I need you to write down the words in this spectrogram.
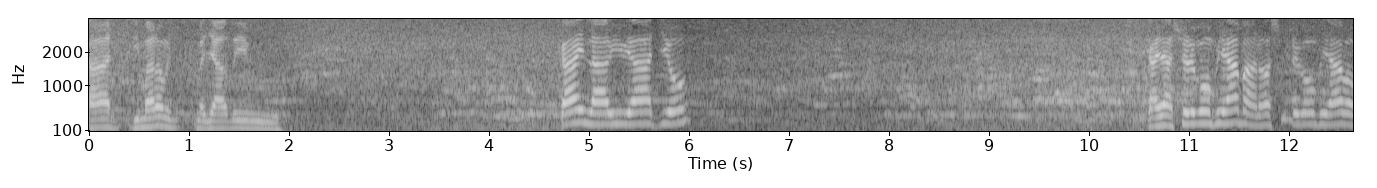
အာဒီမှာတော့မရောက်သေးဘူးကိုင်းလာပြီဗျာကျုံ ကာယရွှေတကုံဖျားပါနော်ရွှေတကုံဖျားပါ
